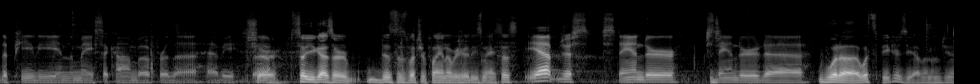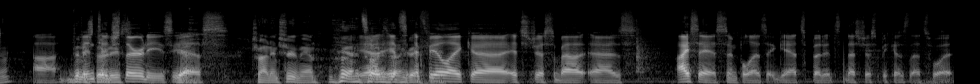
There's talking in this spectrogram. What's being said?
the PV and the Mesa combo for the heavy. So, Sure. So you guys are. This is what you're playing over here. These Mesas. Yep, just standard standard uh, What uh? What speakers do you have in them? Do you know? uh, Vintage vintage 30s? 30s. Yeah. Yes. Tried and true, man. yeah, it's yeah, always been a it's, I feel like uh, it's just about as I say as simple as it gets, but it's that's just because that's what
